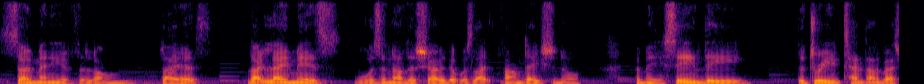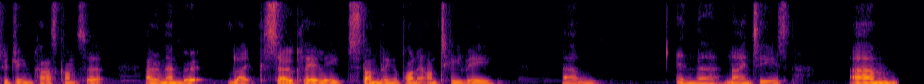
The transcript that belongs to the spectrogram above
so many of the long players. Like Les Mis was another show that was like foundational for me. Seeing the the Dream 10th anniversary Dreamcast concert. I remember it like so clearly stumbling upon it on TV um, in the 90s. Um,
